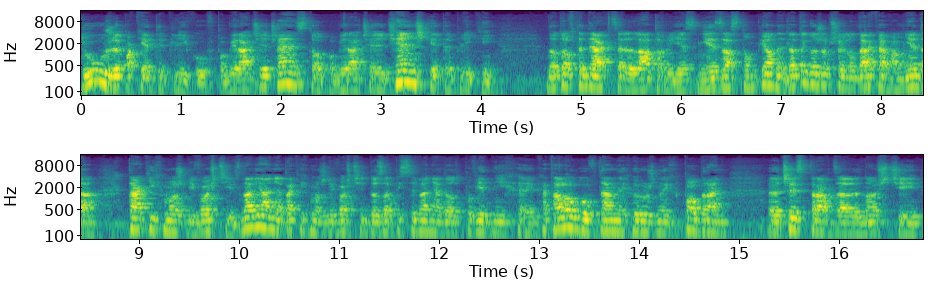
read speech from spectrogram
duże pakiety plików, pobieracie często, pobieracie ciężkie te pliki, no to wtedy akcelerator jest niezastąpiony, dlatego że przeglądarka Wam nie da takich możliwości wznawiania, takich możliwości do zapisywania do odpowiednich e, katalogów danych różnych pobrań, e, czy sprawdzalności,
